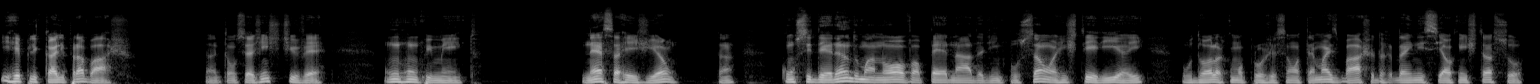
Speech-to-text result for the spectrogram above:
E replicar ele para baixo. Tá? Então, se a gente tiver um rompimento nessa região, tá? Considerando uma nova pernada de impulsão, a gente teria aí o dólar com uma projeção até mais baixa da, da inicial que a gente traçou.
